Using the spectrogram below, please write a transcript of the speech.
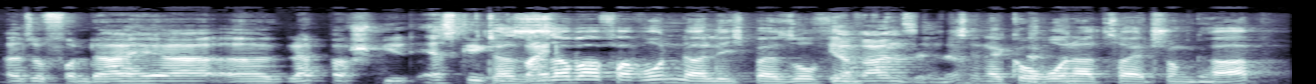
Also von daher, äh, Gladbach spielt erst gegen Das ist aber verwunderlich bei so vielen, ja, Wahnsinn, ne? es in der Corona-Zeit schon gab.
